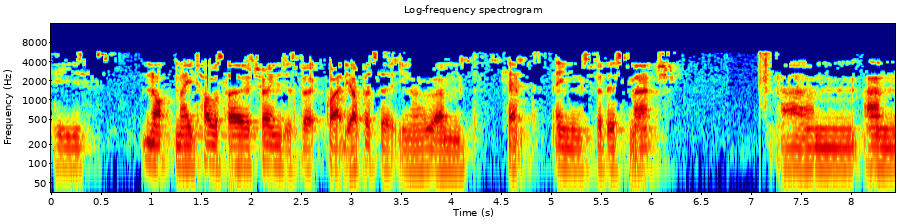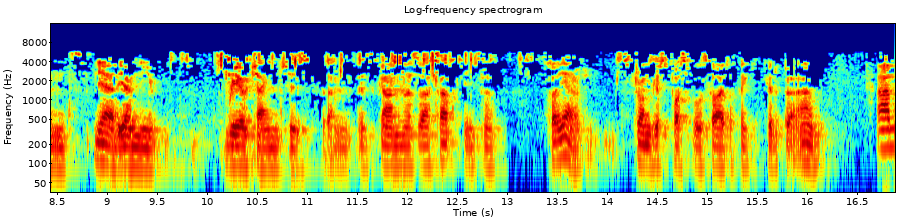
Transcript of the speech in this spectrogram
he's not made wholesale changes, but quite the opposite. You know, um, kept Ings for this match, um, and yeah, the only real change is um, is Gunn as our. So yeah, strongest possible side I think he could have put out. Um,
